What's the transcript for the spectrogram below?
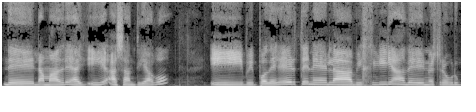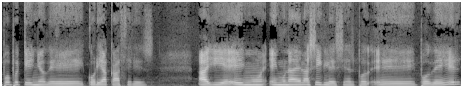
de la madre allí a Santiago y poder tener la vigilia de nuestro grupo pequeño de Coria Cáceres allí en, en una de las iglesias, eh, poder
